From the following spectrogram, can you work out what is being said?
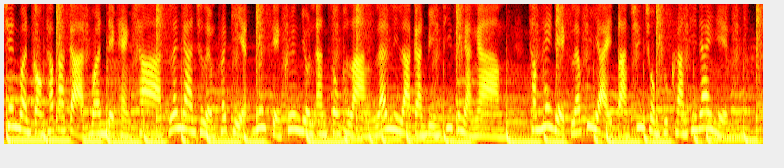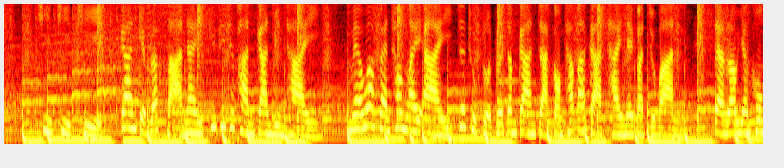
เช่นวันกองทัพอากาศวันเด็กแห่งชาติ และงานเฉลิมพระเกียรติด้วยเสียงเครื่องยนต์อันทรงพลัง และลีลาการบินที่สง่างามทำให้เด็กและผู้ใหญ่ต่างชื่นชมทุกครั้งที่ได้เห็น ขีดขีดขีดการเก็บรักษาในพิพิธภัณฑ์การบินไทย แม้ว่า Phantom II จะถูกปลดประจำการจากกองทัพอากาศไทยในปัจจุบัน แต่เรายังคง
